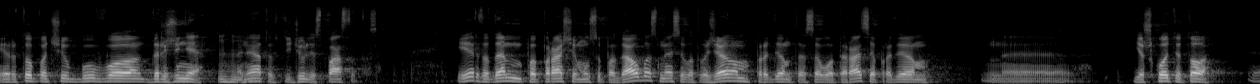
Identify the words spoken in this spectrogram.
ir tuo pačiu buvo daržinė, mhm. ne, toks didžiulis pastatas. Ir tada paprašė mūsų pagalbos, mes jau atvažiavom, pradėjom tą savo operaciją, pradėjom e, ieškoti to e,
